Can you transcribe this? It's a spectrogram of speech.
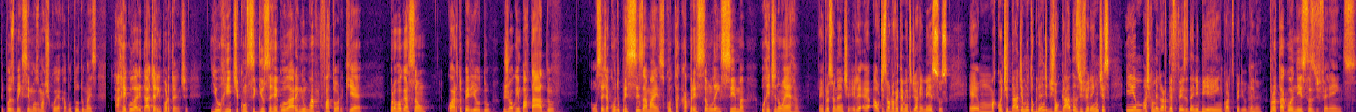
depois o Ben Simmons machucou e acabou tudo, mas a regularidade era importante. E o Heat conseguiu ser regular em um fator, que é prorrogação, quarto período, jogo empatado. Ou seja, quando precisa mais, quando tá com a pressão lá em cima, o Heat não erra. É impressionante. Ele é altíssimo aproveitamento de arremessos, é uma quantidade muito grande de jogadas diferentes e hum, acho que a melhor defesa da NBA em quarto período, né? Protagonistas diferentes.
